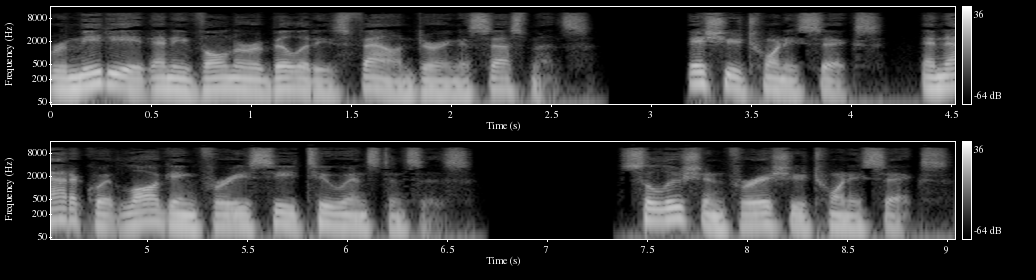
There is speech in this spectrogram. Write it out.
Remediate any vulnerabilities found during assessments. Issue 26 Inadequate logging for EC2 instances. Solution for Issue 26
